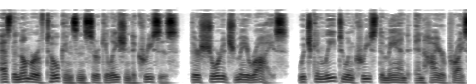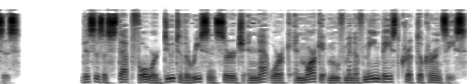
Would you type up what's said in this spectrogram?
As the number of tokens in circulation decreases, their shortage may rise, which can lead to increased demand and higher prices. This is a step forward due to the recent surge in network and market movement of meme-based cryptocurrencies.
